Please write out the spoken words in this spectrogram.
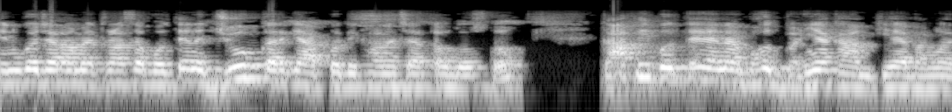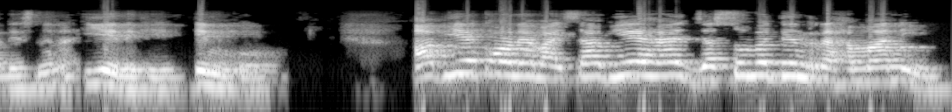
इनको जरा मैं थोड़ा सा बोलते हैं ना जूम करके आपको दिखाना चाहता हूँ दोस्तों। काफ़ी बोलते हैं ना, बहुत बढ़िया काम किया है बांग्लादेश ने ना। ये देखिए, इनको। अब ये कौन है भाई साहब? ये है जसुमुद्दीन रहमानी।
